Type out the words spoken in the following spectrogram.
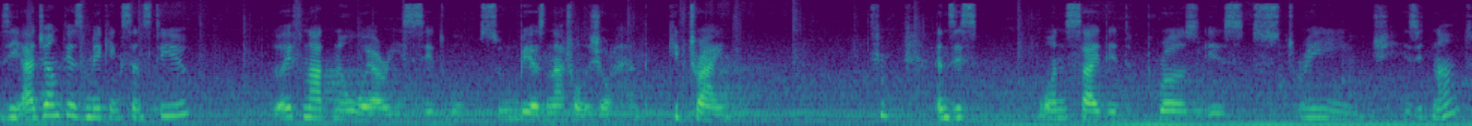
The adjunct is making sense to you? If not, no worries. It will soon be as natural as your hand. Keep trying. and this one sided prose is strange, is it not?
